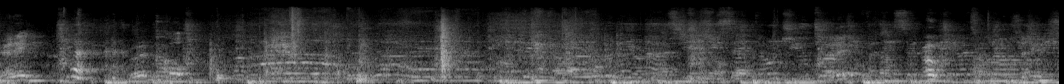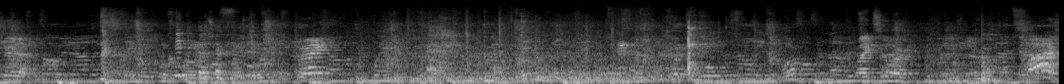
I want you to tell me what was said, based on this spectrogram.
Ready? Good. Cool. Want. Oh. Straight up. Right. Right, so we're. Smash!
